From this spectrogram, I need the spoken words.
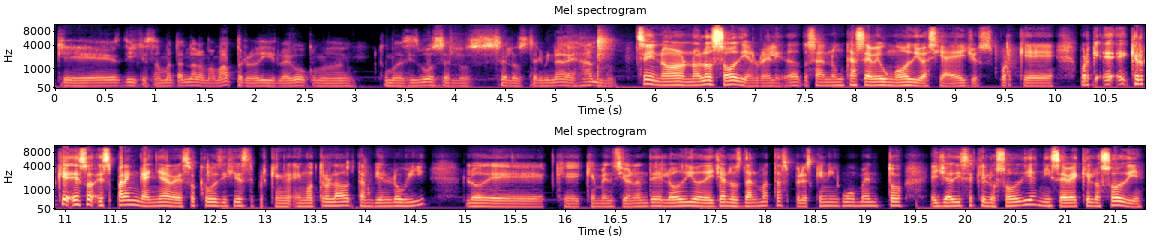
que es que están matando a la mamá, pero y luego como como decís vos, se los, se los termina dejando. Sí, no, no los odia en realidad. O sea, nunca se ve un odio hacia ellos. Porque, porque eh, eh, creo que eso es para engañar, eso que vos dijiste. Porque en, otro lado también lo vi, lo de que, que, mencionan del odio de ella a los dálmatas, pero es que en ningún momento ella dice que los odia, ni se ve que los odie.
